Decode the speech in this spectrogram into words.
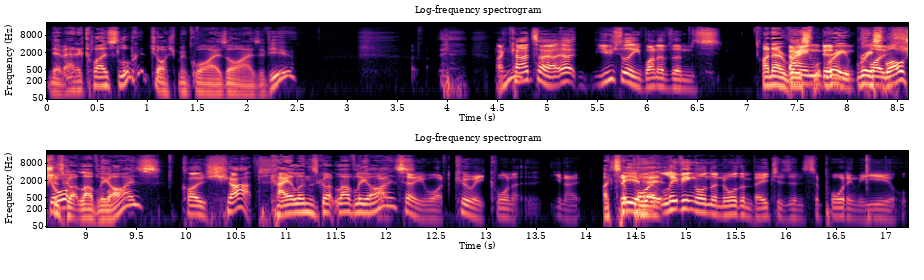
Never had a close look at Josh McGuire's eyes. Have you? I Hmm? can't say. Uh, usually one of them's I know Reece, Reece, and Reece closed Walsh has got lovely eyes. closed shut. Kalyn's got lovely eyes. I tell you what, Kui Corner, you know, I tell you support, living on the northern beaches and supporting the eels.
